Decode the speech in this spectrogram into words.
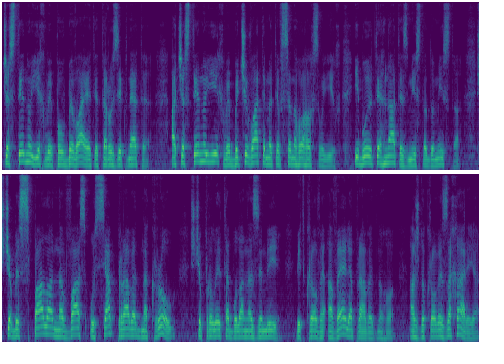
Частину їх ви повбиваєте та розіпнете, а частину їх ви бичуватимете в синагогах своїх і будете гнати з міста до міста, щоби спала на вас уся праведна кров, що пролита була на землі, від крови Авеля праведного, аж до крови Захарія,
